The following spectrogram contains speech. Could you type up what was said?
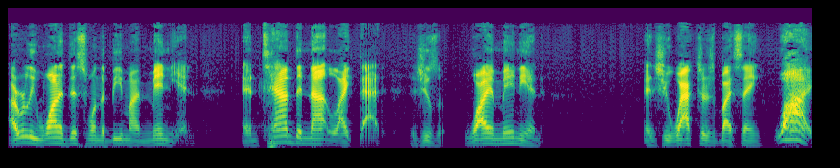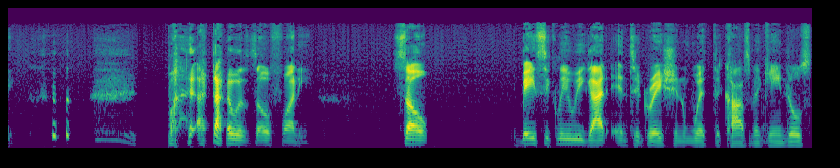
I really wanted this one to be my minion, and Tam did not like that, and she was, why a minion? And she whacked her by saying, why? but I thought it was so funny. So basically, we got integration with the Cosmic Angels.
